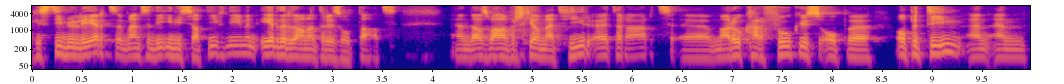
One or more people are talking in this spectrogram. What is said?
gestimuleerd. Mensen die initiatief nemen, eerder dan het resultaat. En dat is wel een verschil met hier uiteraard. maar ook haar focus op op het team en, en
